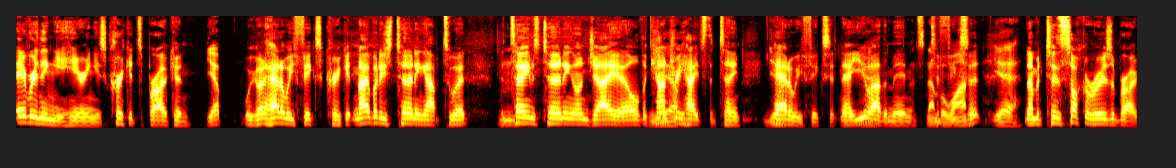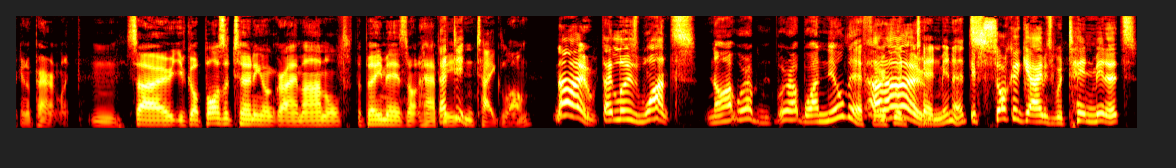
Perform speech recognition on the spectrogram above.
Everything you're hearing is cricket's broken. Yep. We got how do we fix cricket? Nobody's turning up to it. The mm. team's turning on JL. The country Yep. hates the team. How do we fix it? Now you Yep. are the man That's to fix one. it. Yeah. Number two, the Socceroos are broken apparently. Mm. So you've got Bozza turning on Graham Arnold. The B man's not happy. That didn't take long. No, they lose once. No, we're up. We're up one 0 there for I a know. good ten minutes. If soccer games were ten minutes,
